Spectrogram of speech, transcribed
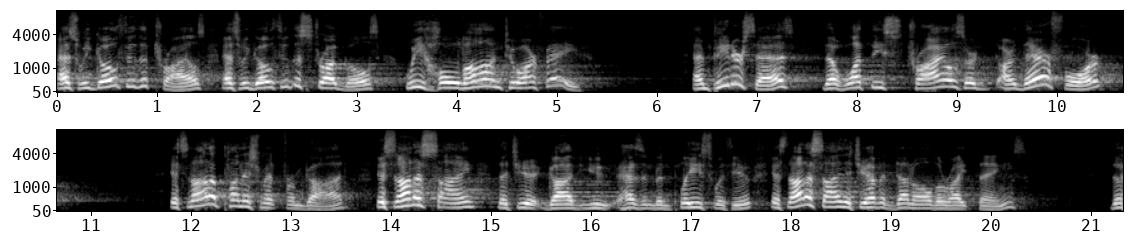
as we go through the trials, as we go through the struggles, we hold on to our faith. And Peter says that what these trials are, are there for, it's not a punishment from God. It's not a sign that you, God you, hasn't been pleased with you. It's not a sign that you haven't done all the right things. The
